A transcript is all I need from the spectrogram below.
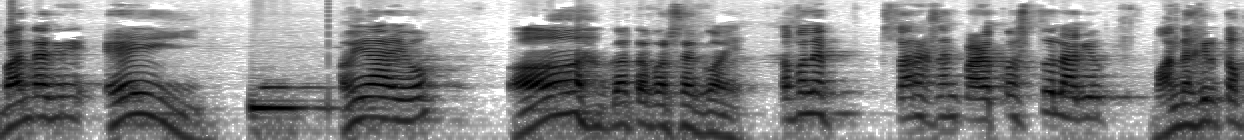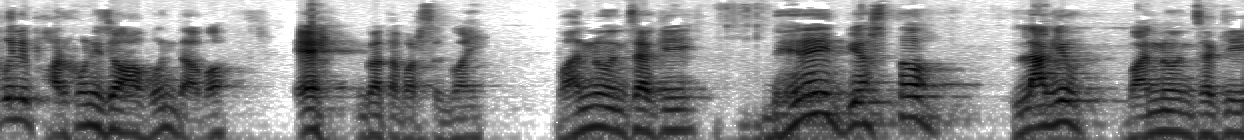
भन्दाखेरि ए अब यहाँ आयो अँ गत वर्ष गएँ तपाईँलाई संरक्षण पहाड कस्तो लाग्यो भन्दाखेरि तपाईँले फर्काउने जवाब हो नि त अब ए गत वर्ष गएँ भन्नुहुन्छ कि? धेरै व्यस्त लाग्यो। भन्नुहुन्छ कि?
